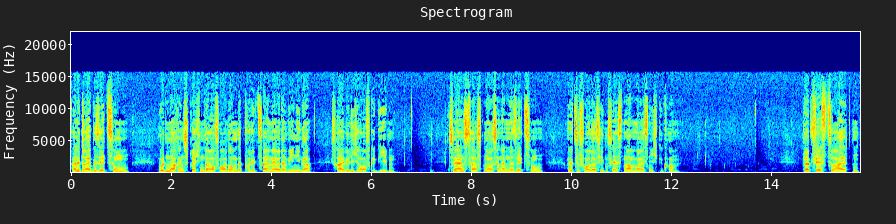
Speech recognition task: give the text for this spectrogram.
Alle drei Besetzungen wurden nach entsprechender Aufforderung der Polizei mehr oder weniger freiwillig aufgegeben. Zu ernsthaften Auseinandersetzungen oder zu vorläufigen Festnahmen war es nicht gekommen. Bleibt festzuhalten,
